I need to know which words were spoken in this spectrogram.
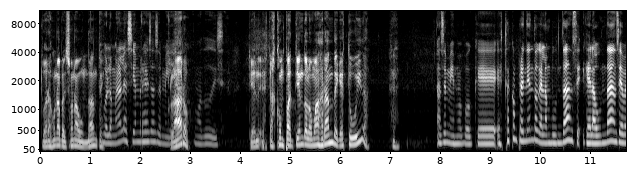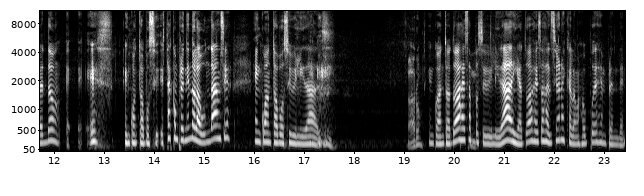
tú eres una persona abundante. Por lo menos le siembres esa semilla. Claro. Como tú dices. Tienes- estás compartiendo lo más grande que es tu vida. Así mismo, porque estás comprendiendo que la abundancia, que la abundancia, perdón, e- e- es en cuanto a estás comprendiendo la abundancia en cuanto a posibilidades, Claro. en cuanto a todas esas posibilidades y a todas esas acciones que a lo mejor puedes emprender.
